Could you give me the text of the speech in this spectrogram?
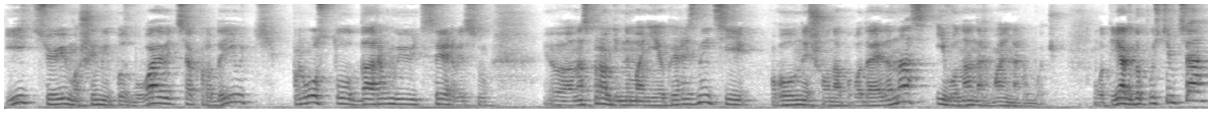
і цієї машини позбуваються, продають, просто дарують сервісу. Е, Насправді немає ніякої різниці. Головне, що вона попадає до нас, і вона нормальна робоча. От як, допустимо, ця,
